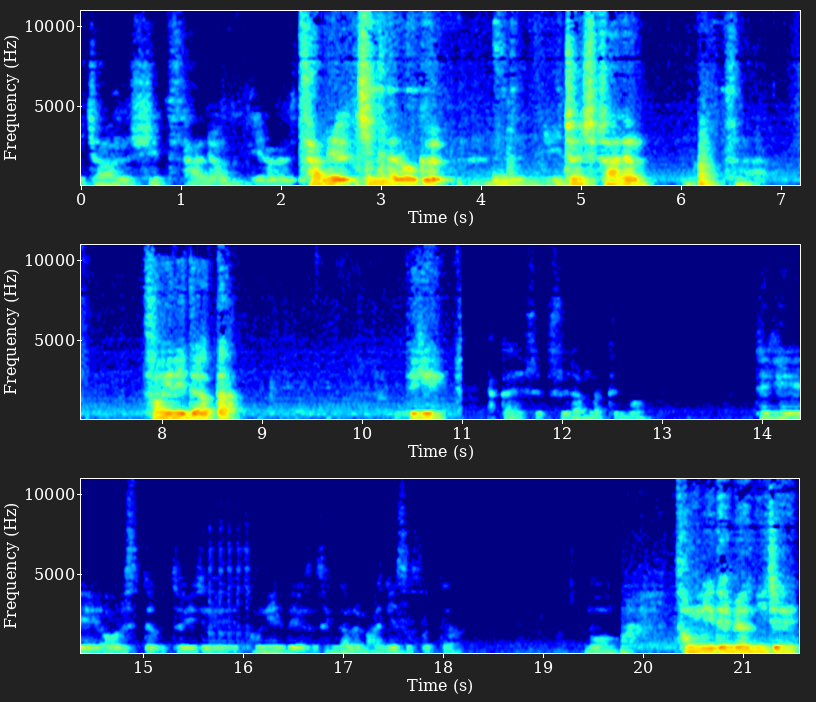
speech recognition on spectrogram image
2014년 1월 3일 진내로그 음, 2014년 성인이 되었다. 되게 약간의 씁쓸함 같은 거. 되게 어렸을 때부터 이제 성인에 대해서 생각을 많이 했었었다. 뭐 성인이 되면 이제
